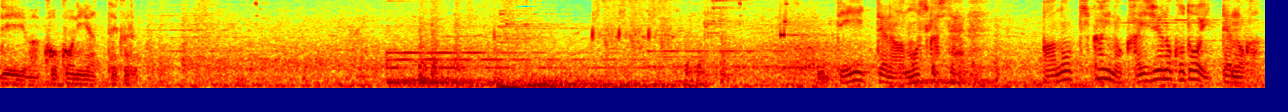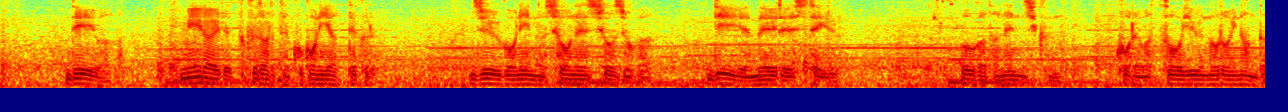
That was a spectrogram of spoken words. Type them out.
D はここにやってくる。D ってのはもしかしてあの機械の怪獣のことを言ってんのか？D は未来で作られてここにやってくる。15人の少年少女が D へ命令している。尾形年次君これはそういう呪いなんだ。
